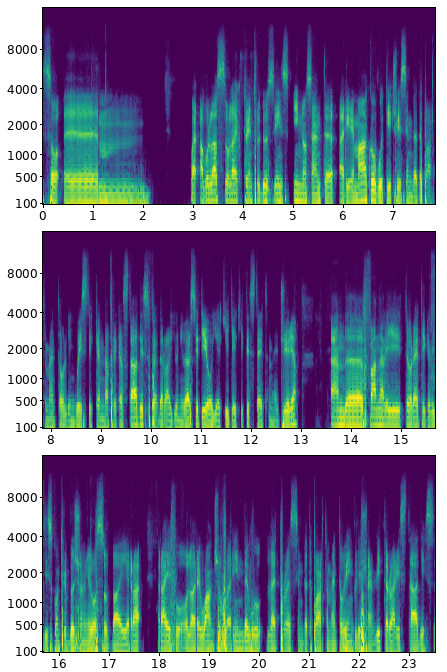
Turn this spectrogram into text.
So, um, well, I would also like to introduce Innocent Ariremako, who teaches in the Department of Linguistic and African Studies, Federal University, Oye-Ekiti, Ekiti State, Nigeria. And uh, finally, theoretically, this contribution is also by Ra- Raifu Olanrewaju Farinde, who lectures in the Department of English and Literary Studies,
